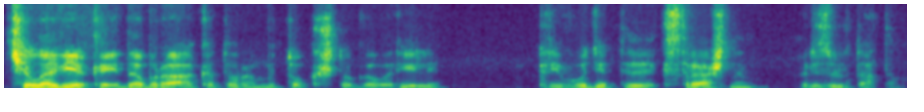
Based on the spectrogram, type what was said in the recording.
человека и добра, о котором мы только что говорили, приводит э, к страшным результатам.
